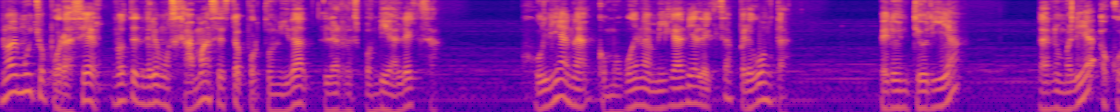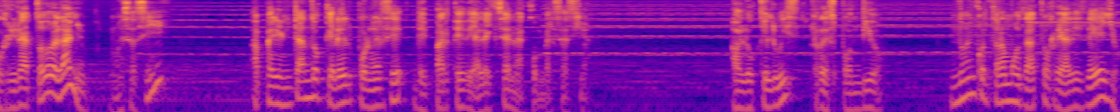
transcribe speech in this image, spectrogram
No hay mucho por hacer, no tendremos jamás esta oportunidad, le respondí a Alexa. Juliana, como buena amiga de Alexa, pregunta, ¿pero en teoría la anomalía ocurrirá todo el año, ¿no es así? Aparentando querer ponerse de parte de Alexa en la conversación. A lo que Luis respondió, no encontramos datos reales de ello.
